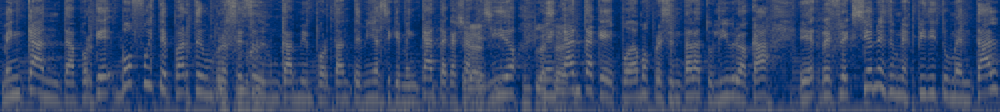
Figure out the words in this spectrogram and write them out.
Me encanta, porque vos fuiste parte de un proceso de un cambio importante mío, así que me encanta que hayas venido. Me encanta que podamos presentar a tu libro acá, eh, Reflexiones de un espíritu mental.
